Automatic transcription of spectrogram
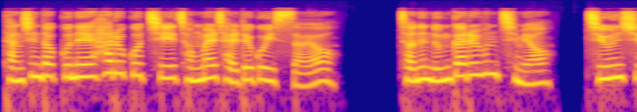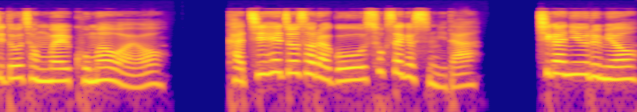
당신 덕분에 하루꽃이 정말 잘 되고 있어요. 저는 눈가를 훔치며 지훈 씨도 정말 고마워요. 같이 해줘서라고 속삭였습니다. 시간이 흐르며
